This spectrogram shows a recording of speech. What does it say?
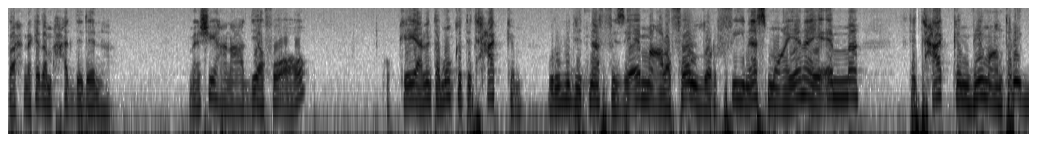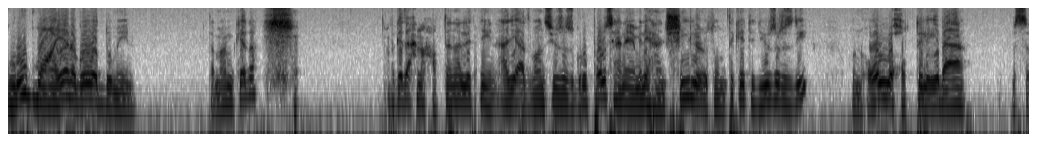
فإحنا كده محددينها. ماشي؟ هنعديها فوق أهو. okay؟ يعني أنت ممكن تتحكم. group دي تنفذ. يا إما على folder فيه ناس معينة يا إما تتحكم بيهم عن طريق group معينة جوه ال domain. تمام كده؟ فكده إحنا حطينا الاثنين أدي advanced users group policy هنعمل إيه؟ هنشيل ال authenticated users دي ونقول له حط لي إيه بقى؟ بس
